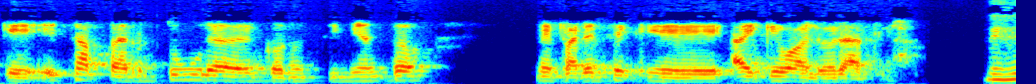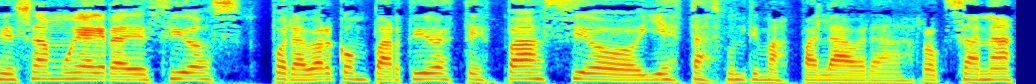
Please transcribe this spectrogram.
que esa apertura del conocimiento me parece que hay que valorarla. Desde ya muy agradecidos por haber compartido este espacio y estas últimas palabras, Roxana.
